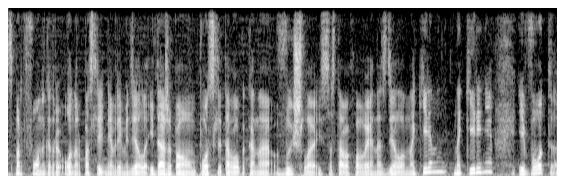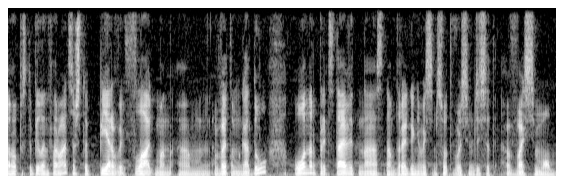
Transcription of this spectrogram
смартфоны, которые Honor последнее время делала, и даже, по-моему, после того, как она вышла из состава Huawei, она сделала на, Кирин, на Кирине. И вот э, поступила информация, что первый флагман эм, в этом году Honor представит на Snapdragon 888.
